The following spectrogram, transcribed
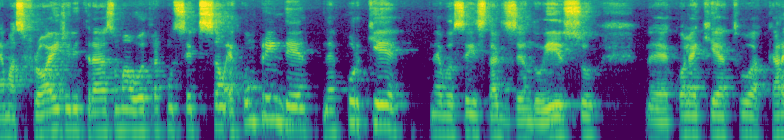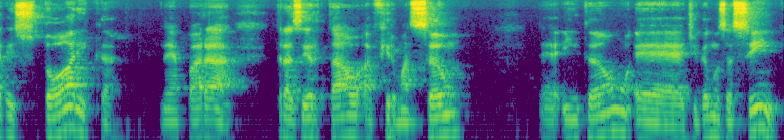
Né? Mas Freud ele traz uma outra concepção, é compreender né, por que né, você está dizendo isso, né, qual é que é a tua carga histórica né, para trazer tal afirmação. É, então, é, digamos assim,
